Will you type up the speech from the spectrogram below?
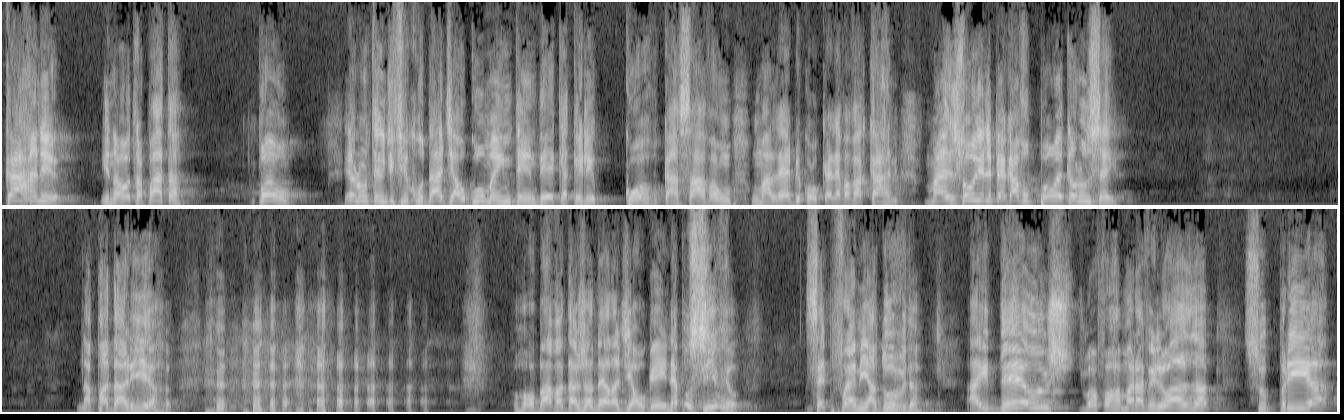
Carne. E na outra pata? Pão. Eu não tenho dificuldade alguma em entender que aquele corvo caçava um, uma lebre qualquer, levava carne. Mas onde ele pegava o pão é que eu não sei. Na padaria. Roubava da janela de alguém. Não é possível. Sempre foi a minha dúvida. Aí Deus, de uma forma maravilhosa, supria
